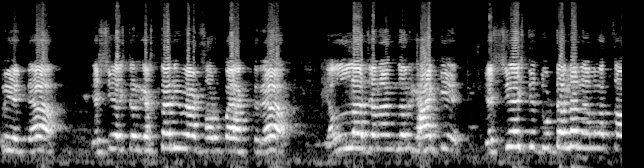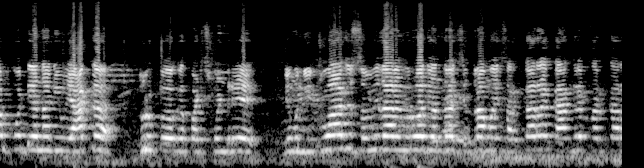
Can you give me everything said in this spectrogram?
ಫ್ರೀ ಐತಾ. ಎಸ್ ಸಿ ಎಸ್ ಟಿ ಅಷ್ಟ ನೀವು ಎರಡ್ ಸಾವಿರ ರೂಪಾಯಿ ಹಾಕ್ತೀರಾ? ಎಲ್ಲ ಜನಾಂಗದವ್ರಿಗೆ ಹಾಕಿ ಎಸ್ ಸಿ ಎಸ್ ಟಿ ದುಡ್ಡನ್ನ ನಲ್ವತ್ತು ಸಾವಿರ ಕೋಟಿಯನ್ನ ನೀವು ಯಾಕೆ ದುರುಪಯೋಗ ಪಡಿಸ್ಕೊಂಡ್ರಿ? ನಿಮ್ಮ ನಿಜವಾಗಿ ಸಂವಿಧಾನ ವಿರೋಧಿ ಅಂದ್ರೆ ಸಿದ್ದರಾಮಯ್ಯ ಸರ್ಕಾರ, ಕಾಂಗ್ರೆಸ್ ಸರ್ಕಾರ.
